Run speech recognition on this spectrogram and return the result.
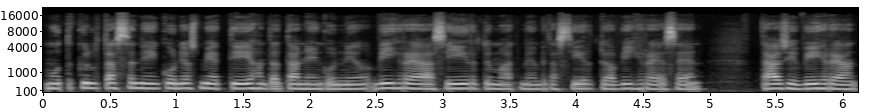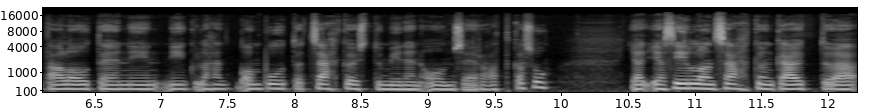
mutta kyllä tässä niin kuin, jos miettii ihan tätä niin kuin, niin vihreää siirtymää, että meidän pitäisi siirtyä vihreeseen, täysin vihreään talouteen, niin, niin kyllähän on puhuttu, että sähköistyminen on se ratkaisu. Ja, ja silloin sähkön käyttöä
